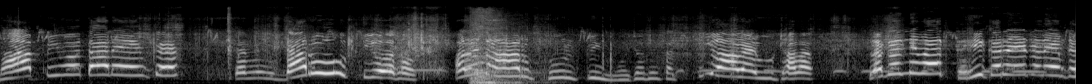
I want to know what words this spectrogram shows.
છો પીવો તારે એમ કે તમે દારૂ પીવો છો હવે તો હારું ફૂલ પી મોજો નહીં કયો આવે ઉઠાવા લગનની વાત કરી કરે એટલે એમ છે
